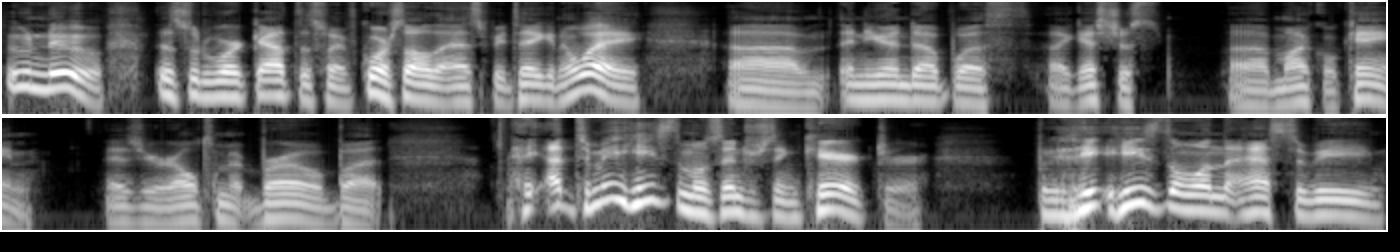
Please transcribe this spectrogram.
who knew this would work out this way? Of course, all that has to be taken away, um, and you end up with, I guess, just uh, Michael Caine as your ultimate bro. But uh, to me, he's the most interesting character because he, he's the one that has to be.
